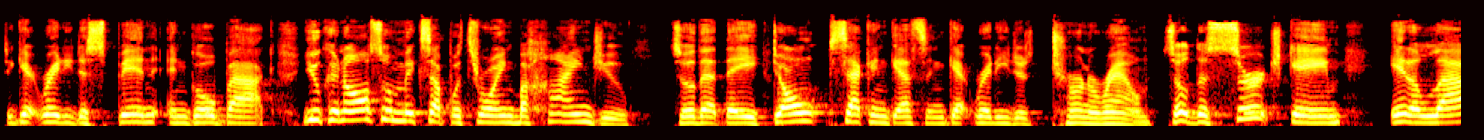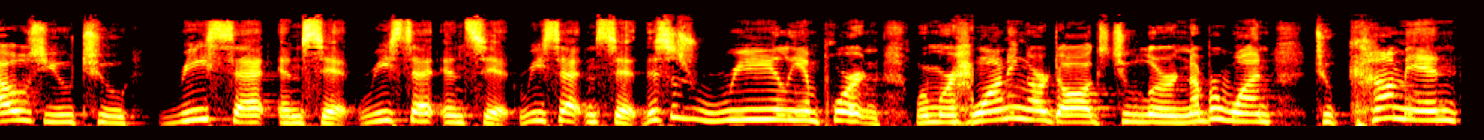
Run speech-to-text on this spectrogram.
to get ready to spin and go back. You can also mix up with throwing behind you so that they don't second guess and get ready to turn around. So the search game, it allows you to reset and sit, reset and sit, reset and sit. This is really important when we're wanting our dogs to learn, number one, to come in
